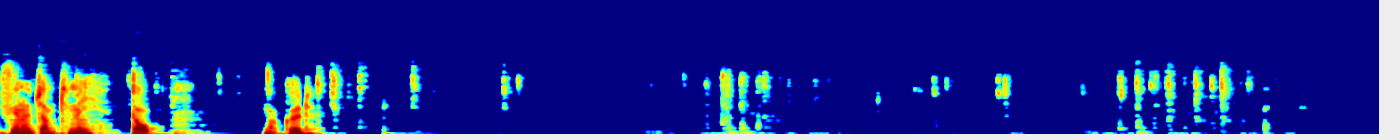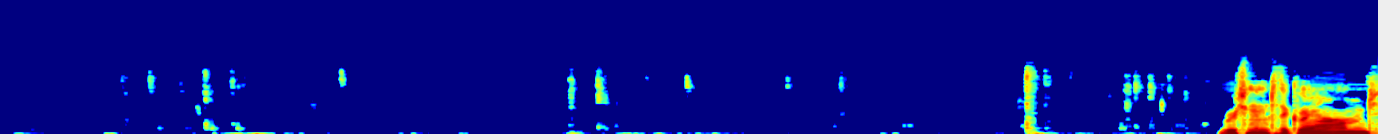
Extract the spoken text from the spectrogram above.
He's gonna jump to me. Dope. Not good. Rooting him to the ground.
